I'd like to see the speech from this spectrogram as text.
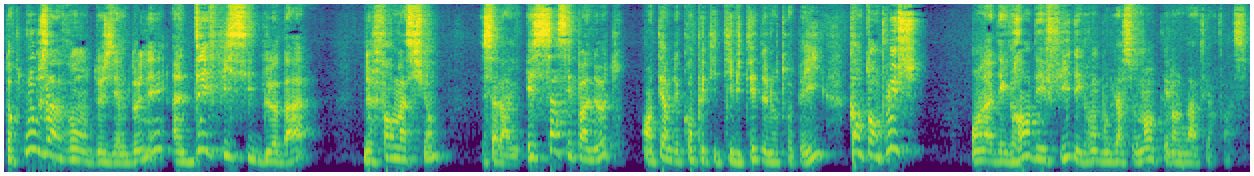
Donc nous avons, deuxième donnée, un déficit global de formation des salariés. Et ça, c'est pas neutre en termes de compétitivité de notre pays, quand en plus, on a des grands défis, des grands bouleversements auxquels on a à faire face.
